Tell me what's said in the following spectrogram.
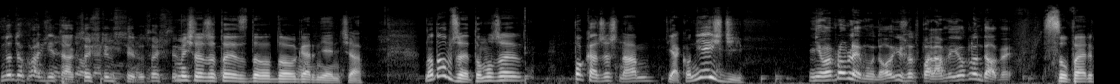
No dokładnie tak, coś w tym stylu, coś w tym Myślę, że to jest do, do ogarnięcia. No dobrze, to może pokażesz nam, jak on jeździ. Nie ma problemu, no już odpalamy i oglądamy. Super.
